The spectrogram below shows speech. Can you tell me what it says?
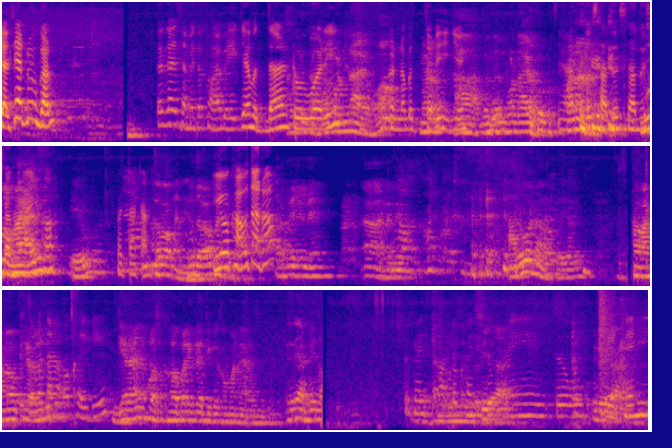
ચાલશે આટલું ગાડું તો ગાઈસ અમે તો ખાવા બેસી ગયા બધા ટોળ ઘરના બધા બેહી ગયા. હા બધો સાદું સાદું સાદું શાક બનાવ્યું હો. બટાકાનું. યો ખાવ તારો? ખાવાનો ખાઈ લઈએ. પછી ખબર પડી કે કે કમાને આવે તો ગાઈસ ખાવાનું તો ખાઈ લીધું. ખાઈ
